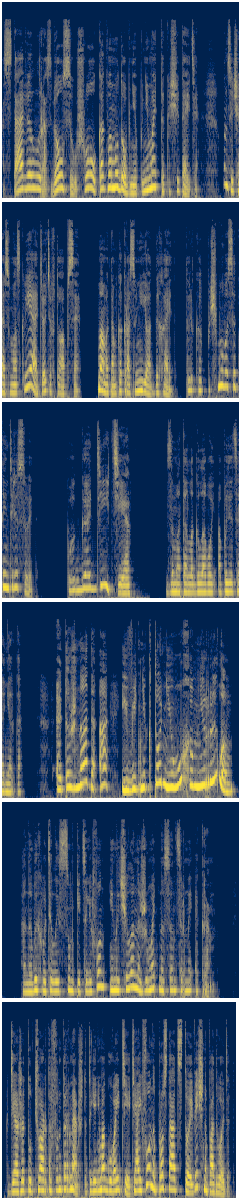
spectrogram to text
Оставил, развелся, ушел. Как вам удобнее понимать, так и считайте. Он сейчас в Москве, а тетя в Туапсе. Мама там как раз у нее отдыхает. Только почему вас это интересует?» «Погодите», — замотала головой оппозиционерка. «Это ж надо, а? И ведь никто ни ухом, ни рылом!» Она выхватила из сумки телефон и начала нажимать на сенсорный экран. «Где же тут чертов интернет? Что-то я не могу войти. Эти айфоны просто отстой, вечно подводят».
